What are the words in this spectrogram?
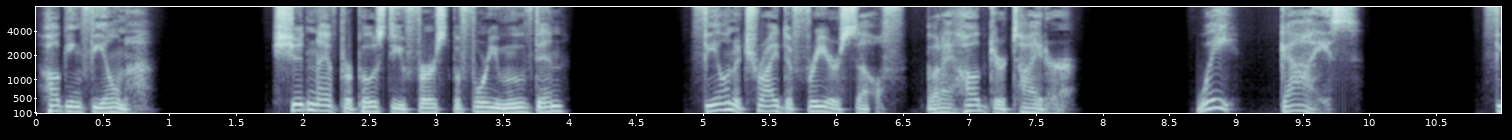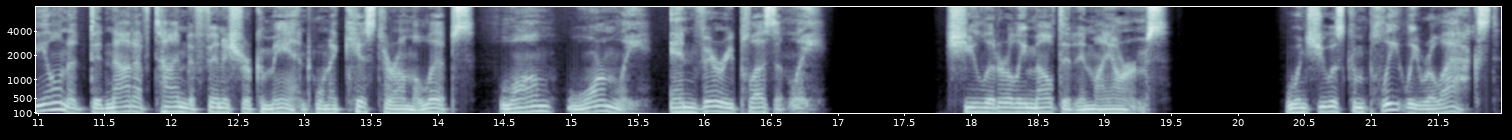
hugging Fiona. Shouldn't I have proposed to you first before you moved in? Fiona tried to free herself, but I hugged her tighter. Wait, guys. Fiona did not have time to finish her command when I kissed her on the lips, long, warmly, and very pleasantly. She literally melted in my arms. When she was completely relaxed,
